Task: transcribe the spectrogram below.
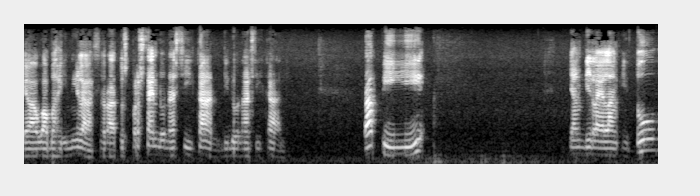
ya wabah inilah 100% donasikan, didonasikan. Tapi yang dilelang itu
